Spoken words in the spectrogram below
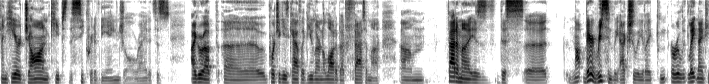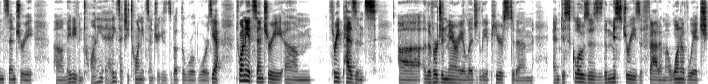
and here John keeps the secret of the angel, right? It's this. I grew up uh, Portuguese Catholic. You learn a lot about Fatima. Um, Fatima is this uh, not very recently, actually, like early late nineteenth century, uh, maybe even 20th. I think it's actually twentieth century because it's about the world wars. Yeah, twentieth century. Um, three peasants. Uh, the Virgin Mary allegedly appears to them and discloses the mysteries of Fatima. One of which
